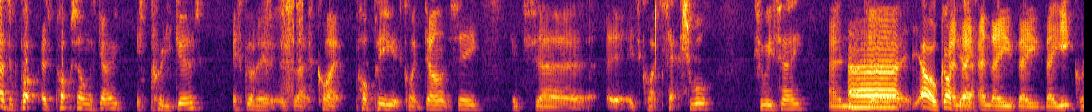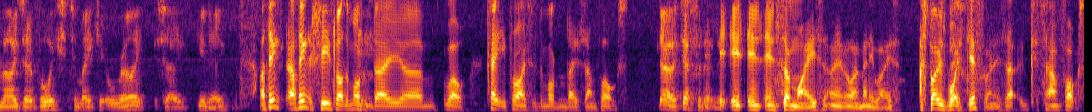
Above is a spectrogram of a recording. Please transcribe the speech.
as a pop as pop songs go, it's pretty good. It's got a it's like quite poppy. It's quite dancey. It's uh, it's quite sexual, should we say? And Uh, uh, oh god, and yeah. they and they they they equalise her voice to make it all right. So you know, I think I think she's like the modern day. Um, well, Katie Price is the modern day Sam Fox no, in, definitely. in, in some ways. I mean, well, in many ways. I suppose what is different is that Sam Fox,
